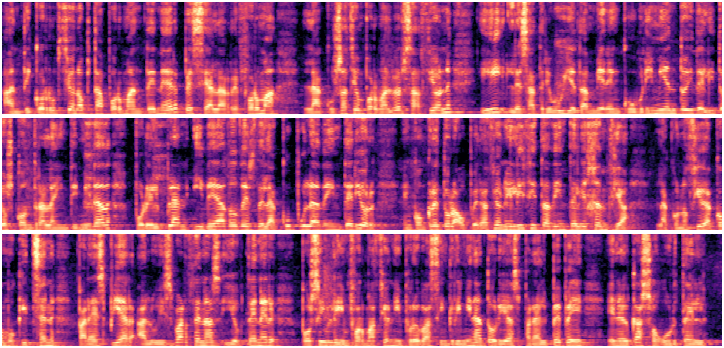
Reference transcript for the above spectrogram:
Anticorrupción opta por mantener, pese a la reforma, la acusación por malversación y les atribuye también encubrimiento y delitos contra la intimidad por el plan ideado desde la cúpula de Interior, en concreto la operación ilícita de inteligencia, la conocida como Kitchen, para espiar a Luis Bárcenas y obtener posible información y pruebas incriminatorias para el PP en el caso Gürtel.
